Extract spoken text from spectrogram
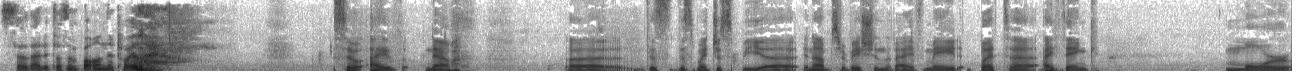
so that it doesn't fall in the toilet. So I've now. Uh, this this might just be uh, an observation that I've made, but uh, I think more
